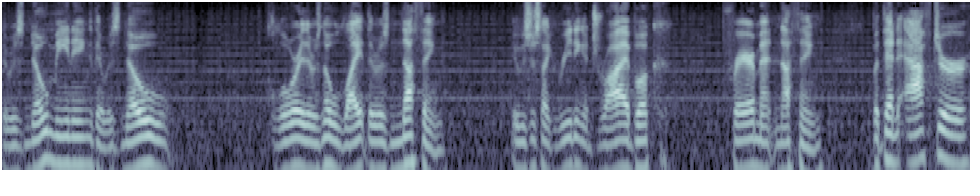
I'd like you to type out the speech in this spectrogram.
There was no meaning, there was no glory, there was no light, there was nothing. It was just like reading a dry book. Prayer meant nothing. But then after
